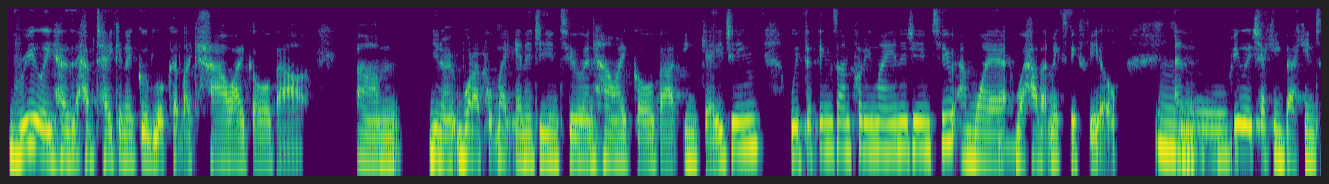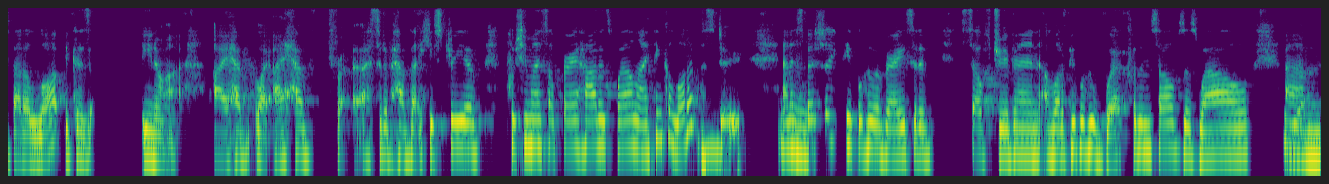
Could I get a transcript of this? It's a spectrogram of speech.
really has have taken a good look at like how I go about um, you know what I put my energy into and how I go about engaging with the things I'm putting my energy into and where, mm. where how that makes me feel mm. and really checking back into that a lot because you know I have like I have I sort of have that history of pushing myself very hard as well and I think a lot of us do and mm. especially people who are very sort of self-driven a lot of people who work for themselves as well um, yeah.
